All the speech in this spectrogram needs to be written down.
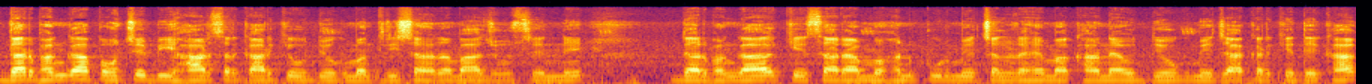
दरभंगा पहुँचे बिहार सरकार के उद्योग मंत्री शाहनवाज हुसैन ने दरभंगा के सारा मोहनपुर में चल रहे मखाना उद्योग में जाकर के देखा।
